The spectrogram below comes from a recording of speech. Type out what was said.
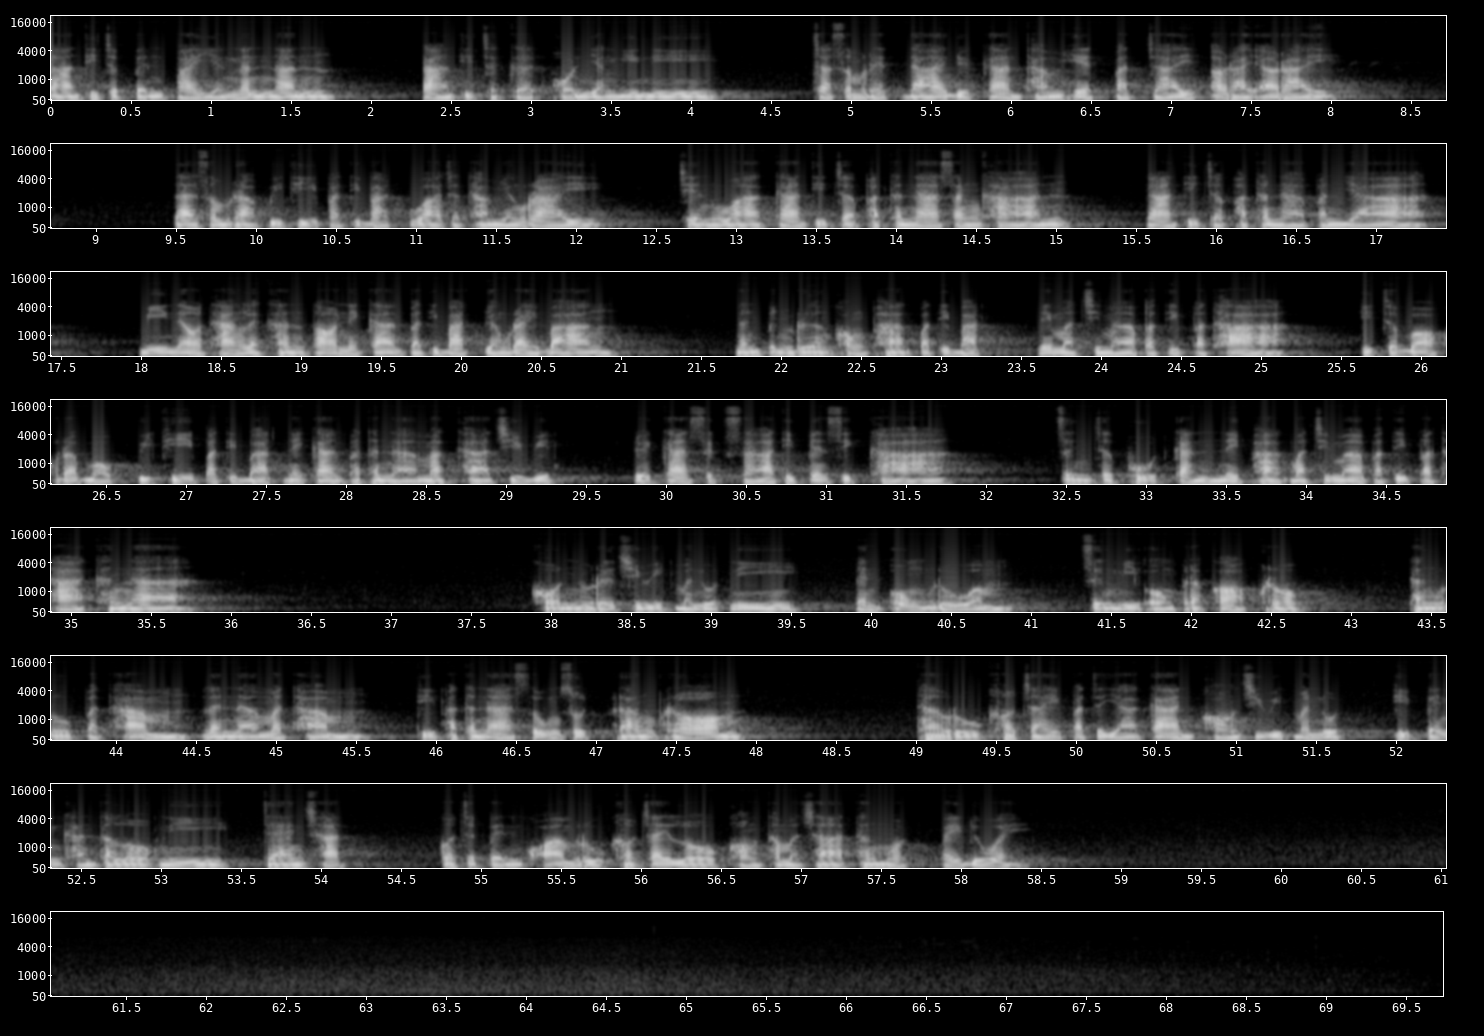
การที่จะเป็นไปอย่างนั้น ๆ การที่จะเกิดผลอย่างนี้นี้จะสำเร็จได้ด้วยการทำเหตุปัจจัยอะไรๆ แต่สำหรับวิธีปฏิบัติว่าจะทำอย่างไร เช่นว่าการที่จะพัฒนาสังขาร การที่จะพัฒนาปัญญา มีแนวทางและขั้นตอนในการปฏิบัติอย่างไรบ้าง นั้นเป็นเรื่องของภาคปฏิบัติในมัชฌิมาปฏิปทา ที่จะบอกระบบวิธีปฏิบัติในการพัฒนามรรคาชีวิต ด้วยการศึกษาที่เป็นสิกขา ซึ่งจะพูดกันในภาคมัชฌิมาปฏิปทาข้างหน้า คนหรือชีวิตมนุษย์นี้เป็นองค์รวม ซึ่งมีองค์ประกอบครบ ทั้งรูปธรรมและนามธรรมที่พัฒนาสูงสุดรั่งพร้อม ถ้ารู้เข้าใจปัจจัยาการของชีวิตมนุษย์ที่เป็นขันธโลกนี้แจ้งชัด ก็จะเป็นความรู้เข้าใจโลกของธรรมชาติทั้งหมดไปด้วย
